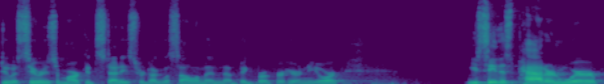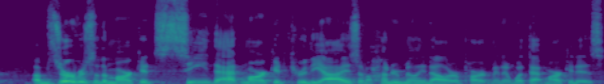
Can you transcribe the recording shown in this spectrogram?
do a series of market studies for Douglas Elliman, a big broker here in New York. You see this pattern where observers of the market see that market through the eyes of a $100 million apartment and what that market is.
